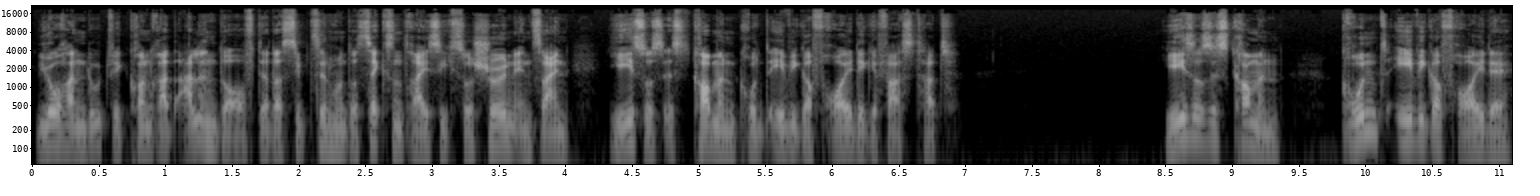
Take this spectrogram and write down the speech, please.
Johann Ludwig Konrad Allendorf, der das 1736 so schön in sein Jesus ist kommen, Grund ewiger Freude gefasst hat. Jesus ist kommen, Grund ewiger Freude,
